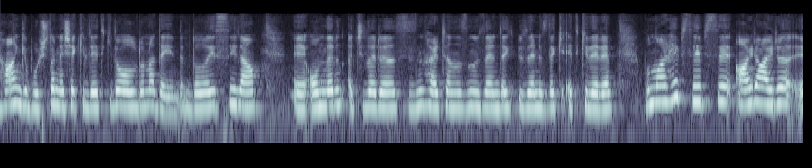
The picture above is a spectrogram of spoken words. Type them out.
hangi burçta ne şekilde etkili olduğuna değindim. Dolayısıyla e, onların açıları, sizin haritanızın üzerinde üzerinizdeki etkileri bunlar hepsi hepsi ayrı ayrı e,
